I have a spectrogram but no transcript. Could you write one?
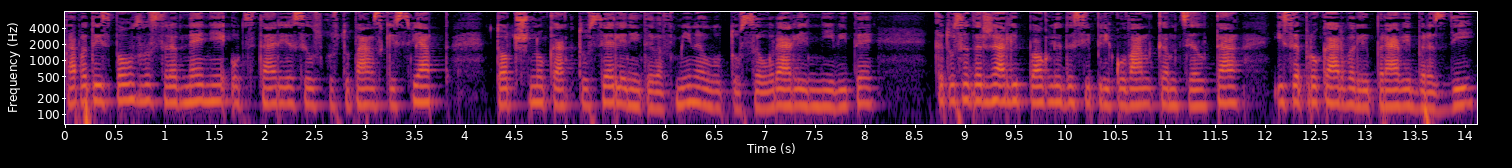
Папата използва сравнение от стария селскостопански свят – точно както селените в миналото са орали нивите, като са държали погледа си прикован към целта и са прокарвали прави бразди,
